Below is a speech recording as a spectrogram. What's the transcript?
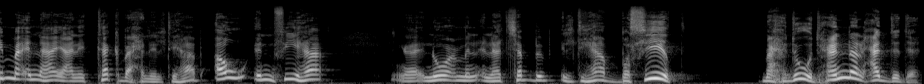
إما إنها يعني تكبح الالتهاب أو إن فيها آه، نوع من إنها تسبب التهاب بسيط محدود حنا نحدده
